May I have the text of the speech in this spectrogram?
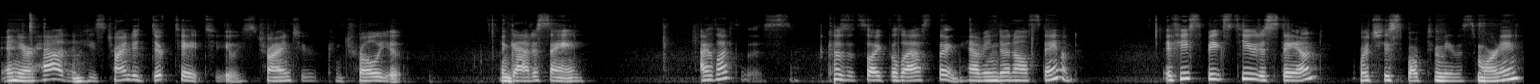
in your head, and He's trying to dictate to you, He's trying to control you. And God is saying, I like this because it's like the last thing having done, I'll stand. If He speaks to you to stand, which He spoke to me this morning,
